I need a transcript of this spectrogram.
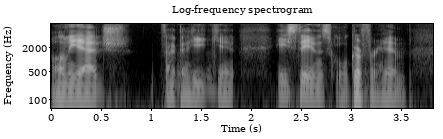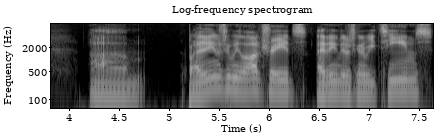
on the edge. The fact that he can't he stayed in school. Good for him. Um, but I think there's gonna be a lot of trades. I think there's gonna be teams.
